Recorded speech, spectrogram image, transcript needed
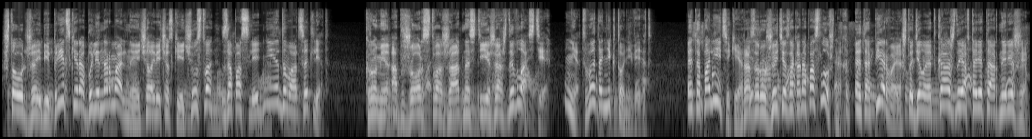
что у Джей Би Прицкера были нормальные человеческие чувства за последние 20 лет. Кроме обжорства, жадности и жажды власти. Нет, в это никто не верит. Это политики, разоружите законопослушных. Это первое, что делает каждый авторитарный режим.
